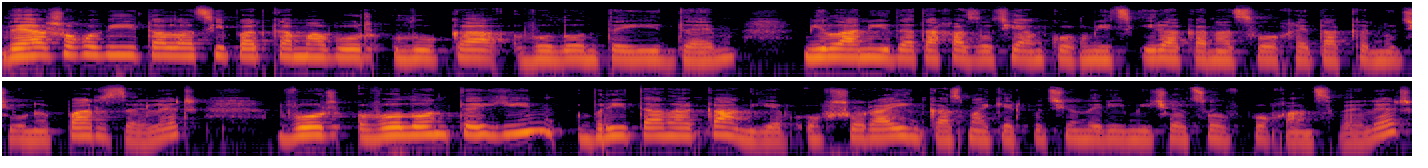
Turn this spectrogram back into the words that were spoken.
Վեհաժողովի իտալացի պատգամավոր Լուկա Վոլոնտեի դեմ Միլանի դատախազության կողմից իրականացվող հետաքննությունը ողրզել էր, որ Վոլոնտեին բրիտանական եւ օֆշորային կազմակերպությունների միջոցով փոխանցվել էր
